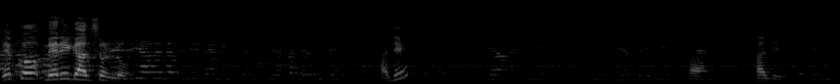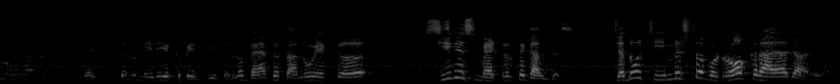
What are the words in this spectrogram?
ਵੇਖੋ, ਮੇਰੀ ਗੱਲ ਸੁਣ ਲਓ। ਹਾਂਜੀ ਹਾਂ, ਹਾਂਜੀ ਤੇ ਚਲੋ ਮੇਰੀ ਇੱਕ ਬੇਨਤੀ ਸੁਣ ਲਓ ਮੈਂ ਤਾਂ ਤੁਹਾਨੂੰ ਇੱਕ ਸੀਰੀਅਸ ਮੈਟਰ ਤੇ ਗੱਲ ਦੱਸੀ ਜਦੋਂ ਚੀਫ ਮਿਨਿਸਟਰ ਵਿਡਰਾਅ ਕਰਾਇਆ ਜਾ ਰਿਹਾ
